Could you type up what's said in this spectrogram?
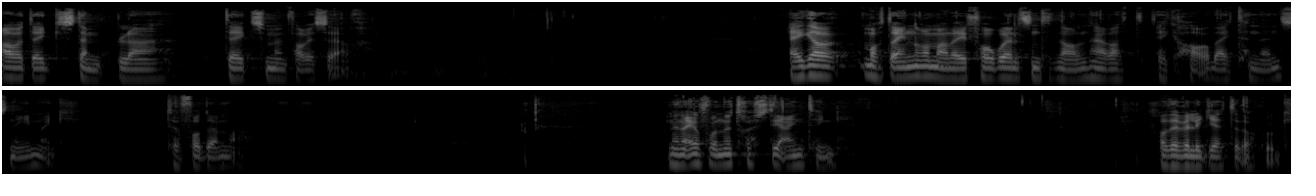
av at jeg stempler deg som en fariseer. Jeg har måttet innrømme det i forberedelsen til talen her at jeg har de tendensene i meg til å fordømme. Men jeg har funnet trøst i én ting. Og det vil jeg gi til dere òg.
